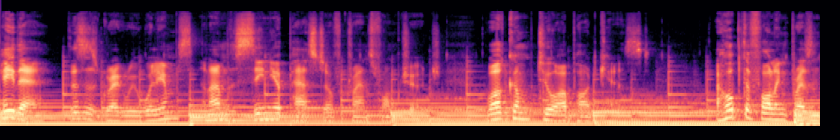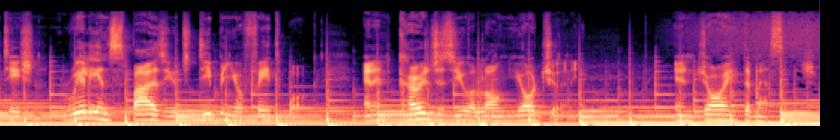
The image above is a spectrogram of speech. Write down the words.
Hey there, this is Gregory Williams, and I'm the senior pastor of Transform Church. Welcome to our podcast. I hope the following presentation really inspires you to deepen your faith walk and encourages you along your journey. Enjoy the message.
